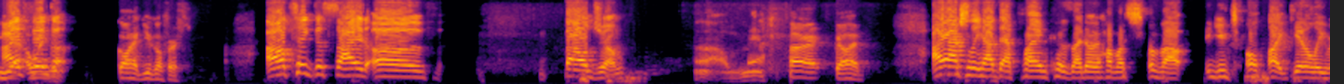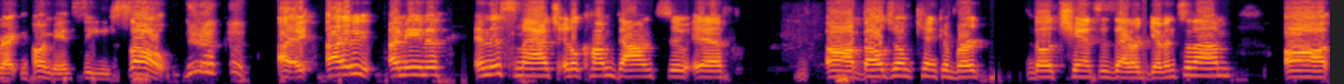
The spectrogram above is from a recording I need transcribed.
Yeah, I think. Wait, go ahead. You go first. I'll take the side of Belgium. Oh man! All right, go ahead. I actually had that plan because I know how much about you don't like Italy right now, Mancini. So, I, I, I mean, in this match, it'll come down to if uh, Belgium can convert the chances that are given to them. Uh,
